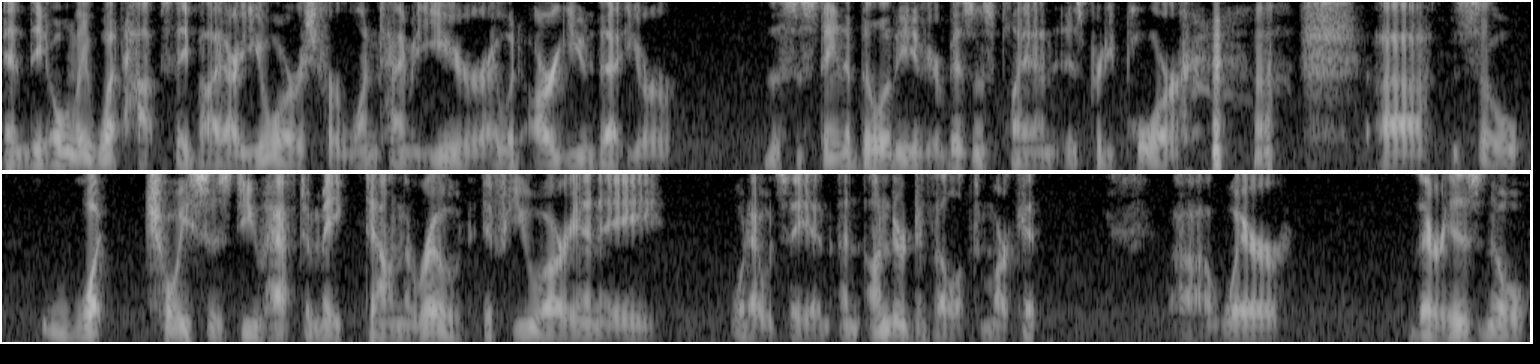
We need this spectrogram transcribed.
and the only wet hops they buy are yours for one time a year, I would argue that your the sustainability of your business plan is pretty poor. uh, so, what choices do you have to make down the road if you are in a what I would say an, an underdeveloped market uh, where there is no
